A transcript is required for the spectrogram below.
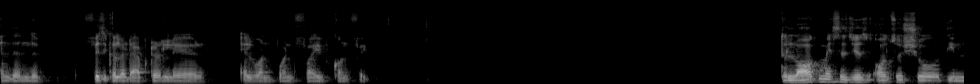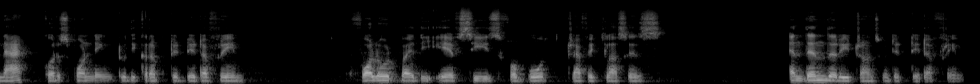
and then the physical adapter layer L1.5 config. The log messages also show the NAC corresponding to the corrupted data frame, followed by the AFCs for both traffic classes, and then the retransmitted data frame.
